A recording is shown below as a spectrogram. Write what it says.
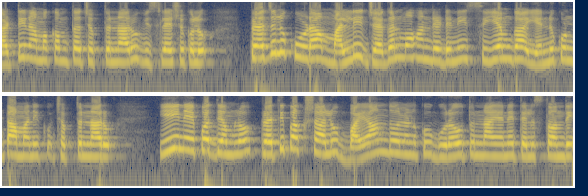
గట్టి నమ్మకంతో చెప్తున్నారు విశ్లేషకులు. ప్రజలు కూడా మళ్ళీ జగన్మోహన్ రెడ్డిని సీఎంగా ఎన్నుకుంటామని చెప్తున్నారు. ఈ నేపథ్యంలో ప్రతిపక్షాలు భయాందోళనకు గురవుతున్నాయనే తెలుస్తోంది.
